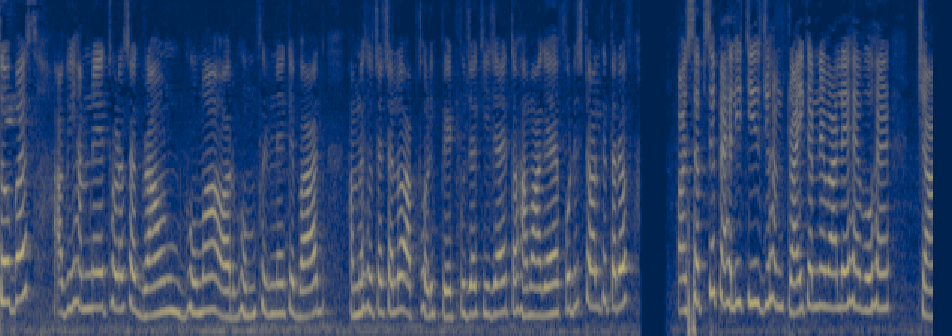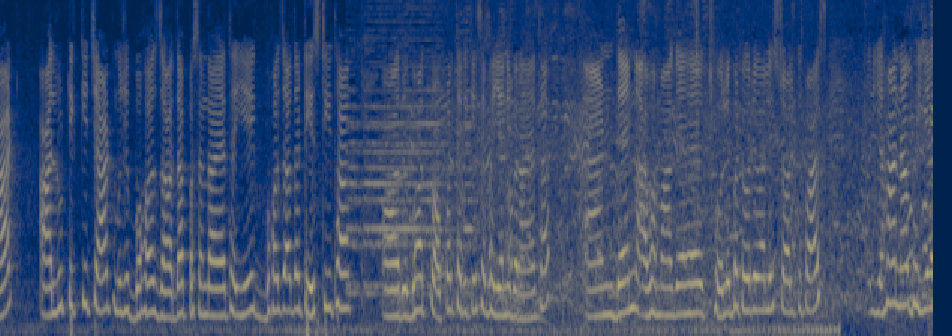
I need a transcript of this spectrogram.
तो बस अभी हमने थोड़ा सा ग्राउंड घूमा और घूम फिरने के बाद हमने सोचा चलो अब थोड़ी पेट पूजा की जाए। तो हम आ गए हैं फ़ूड स्टॉल की तरफ़। और सबसे पहली चीज़ जो हम ट्राई करने वाले हैं वो है चाट। आलू टिक्की चाट मुझे बहुत ज़्यादा पसंद आया था ये। बहुत ज़्यादा टेस्टी था और बहुत प्रॉपर तरीके से भैया ने बनाया था। एंड देन अब हम आ गए हैं छोले भटूरे वाले स्टॉल के पास। और यहाँ ना भैया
